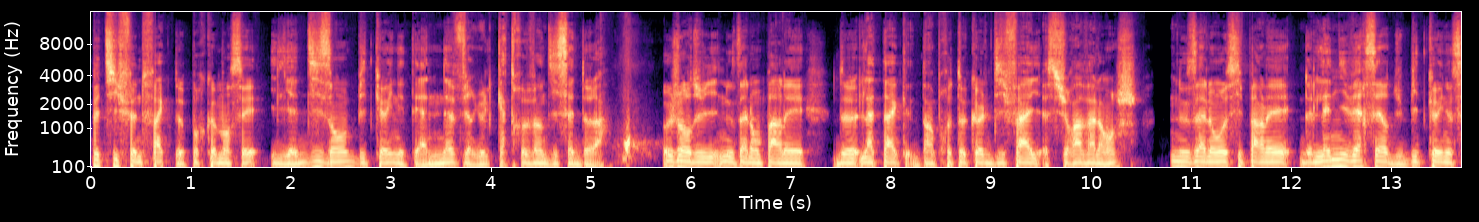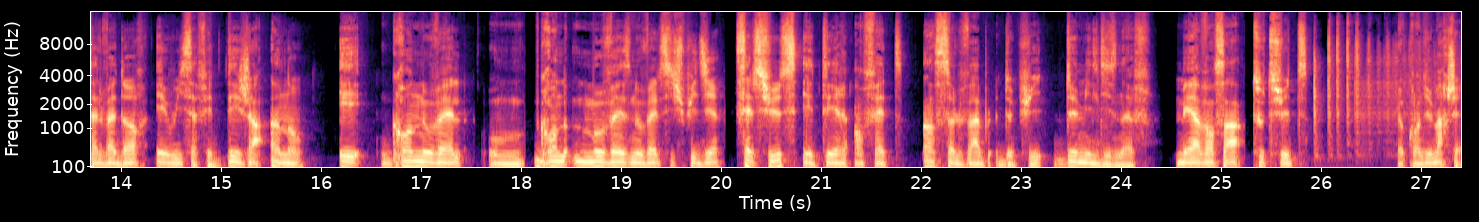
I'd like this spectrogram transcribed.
Petit fun fact pour commencer, il y a 10 ans, Bitcoin était à 9,97 dollars. Aujourd'hui, nous allons parler de l'attaque d'un protocole DeFi sur Avalanche, nous allons aussi parler de l'anniversaire du Bitcoin au Salvador. Et oui, ça fait déjà un an. Et grande nouvelle, ou grande mauvaise nouvelle si je puis dire, Celsius était en fait insolvable depuis 2019. Mais avant ça, tout de suite, le coin du marché.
